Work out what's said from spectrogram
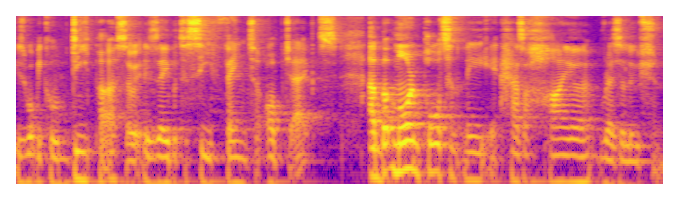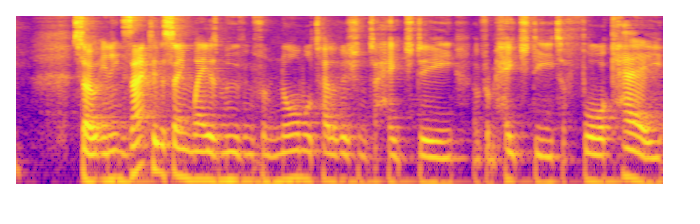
is what we call deeper, so it is able to see fainter objects. Uh, but more importantly, it has a higher resolution. So, in exactly the same way as moving from normal television to HD and from HD to 4K,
